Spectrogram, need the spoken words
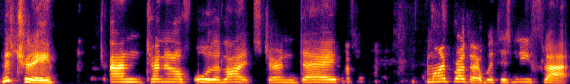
Literally and turning off all the lights during the day my brother with his new flat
